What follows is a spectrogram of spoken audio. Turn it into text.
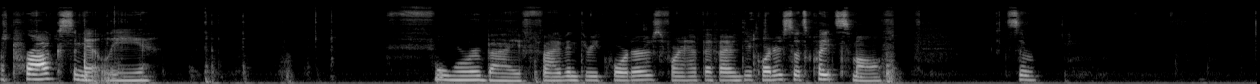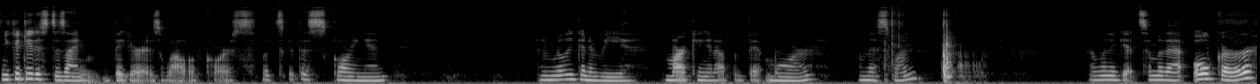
approximately four by five and three quarters, four and a half by five and three quarters. So it's quite small. So you could do this design bigger as well, of course. Let's get this scoring in. And I'm really gonna be marking it up a bit more on this one. I wanna get some of that ochre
